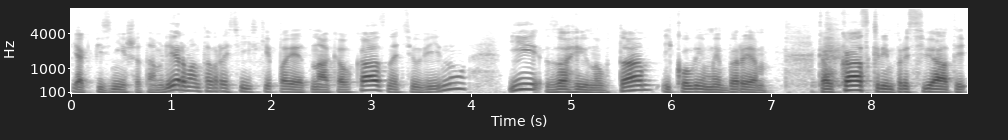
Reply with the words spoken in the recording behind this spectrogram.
як пізніше там Лермонтов, російський поет, на Кавказ, на цю війну, і загинув там. І коли ми беремо Кавказ, крім присвяти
